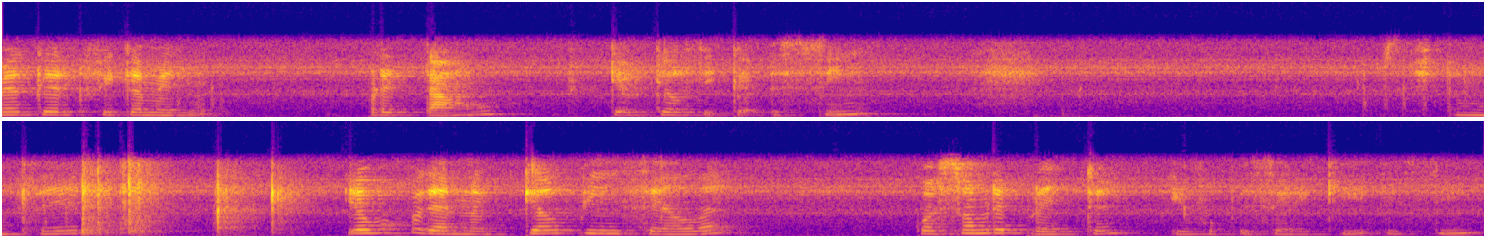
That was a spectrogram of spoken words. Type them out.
Eu quero que fique mesmo pretão, quero que ele fique assim. Vocês estão a ver? Eu vou pegar naquele pincel com a sombra preta, eu vou fazer aqui assim.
